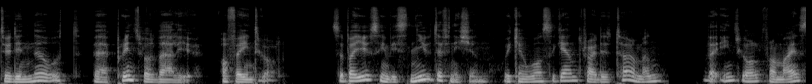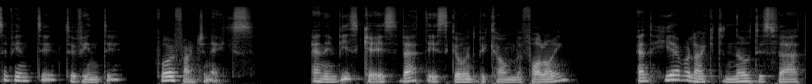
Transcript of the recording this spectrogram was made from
to denote the principal value of the integral. So by using this new definition, we can once again try to determine the integral from minus infinity to infinity for a function x. And in this case, that is going to become the following. And here we'd like to notice that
